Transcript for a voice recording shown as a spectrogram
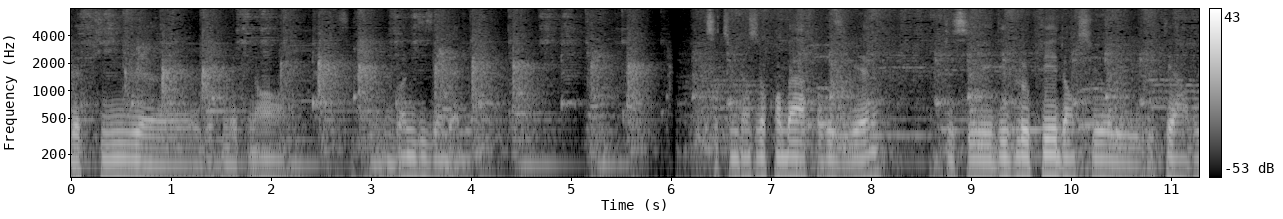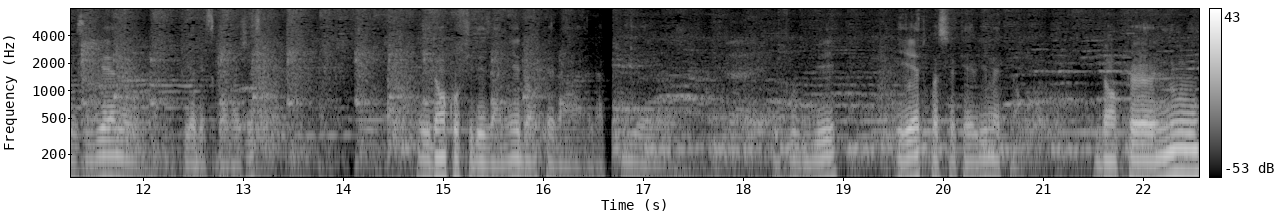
depuis, maintenant une bonne dizaine d'années. C'est une danse de combat afro-brésilienne qui s'est développée donc, sur les, terres brésiliennes puis l'esclavagisme. Et donc au fil des années, donc, elle, a, pu euh, évoluer et être ce qu'elle est maintenant. Donc euh, nous,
